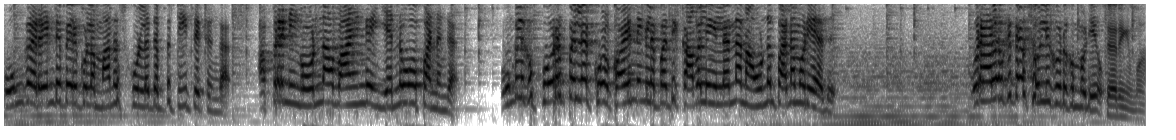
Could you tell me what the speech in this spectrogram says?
உங்க ரெண்டு பேருக்குள்ள மனசுக்குள்ளத இப்ப தீர்த்துக்குங்க. அப்புறம் நீங்க ஒண்ணா வாழுங்க என்னவோ பண்ணுங்க. உங்களுக்கு பொறுப்பு இல்ல கு- குழந்தைங்கள பத்தி கவலை இல்லைன்னா நான் ஒண்ணும் பண்ண முடியாது. ஒரு அளவுக்கு தான் சொல்லி கொடுக்க முடியும். சரிங்கம்மா.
